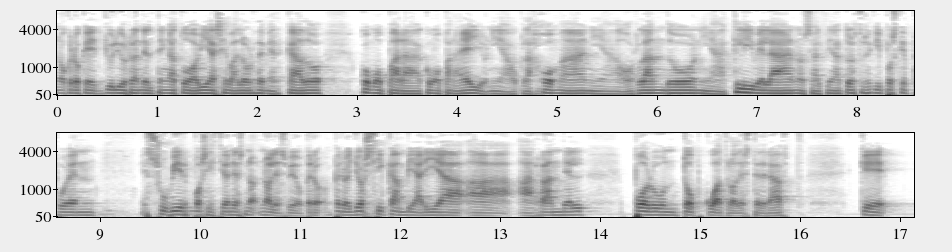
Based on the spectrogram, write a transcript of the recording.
No creo que Julius Randle tenga todavía ese valor de mercado como para, como para ello, ni a Oklahoma, ni a Orlando, ni a Cleveland. O sea, al final todos estos equipos que pueden subir posiciones no, no les veo, pero, pero yo sí cambiaría a, a Randle por un top 4 de este draft que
